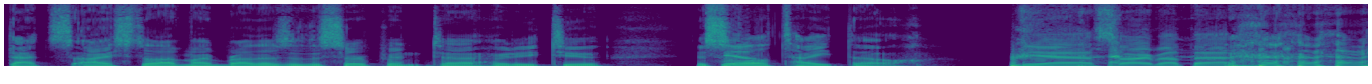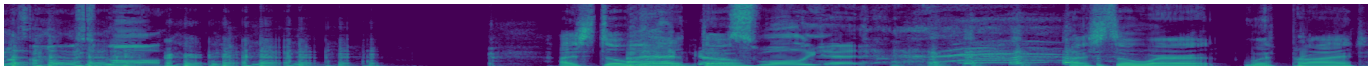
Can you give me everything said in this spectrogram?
that's I still have my Brothers of the Serpent uh, hoodie too. It's a little tight though. Yeah, sorry about that. It was a little small. I still wear hadn't it though. swole yet. I still wear it with pride.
